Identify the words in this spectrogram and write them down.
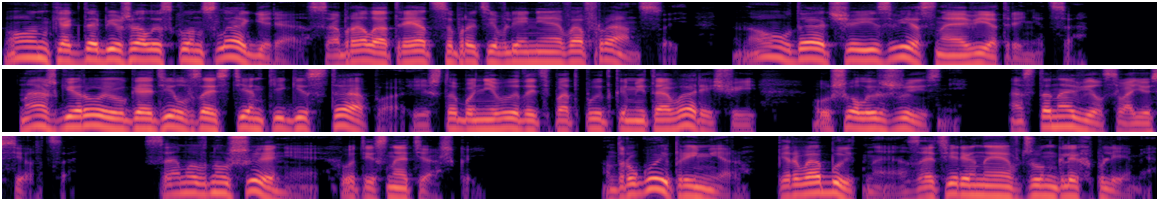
Он, когда бежал из концлагеря, собрал отряд сопротивления во Франции. Но удача — известная ветреница. Наш герой угодил в застенки гестапо, и чтобы не выдать под пытками товарищей, ушел из жизни, остановил свое сердце. Самовнушение, хоть и с натяжкой. Другой пример — первобытное, затерянное в джунглях племя.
